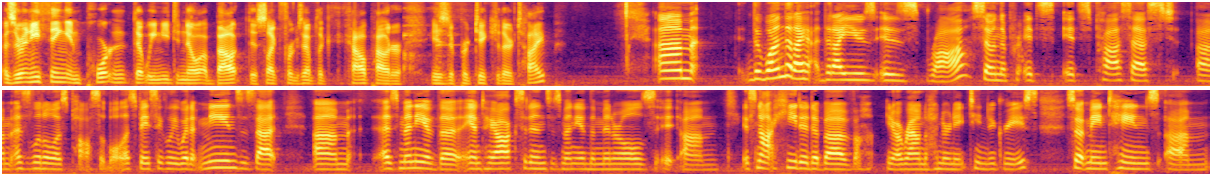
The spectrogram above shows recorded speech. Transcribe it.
is there anything important that we need to know about this? Like, for example, the cacao powder is a particular type. Um, the one that I that I use is raw, so in the it's it's processed um, as little as possible. That's basically what it means. Is that um, as many of the antioxidants, as many of the minerals, it, um, it's not heated above you know around 118 degrees, so it maintains um,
